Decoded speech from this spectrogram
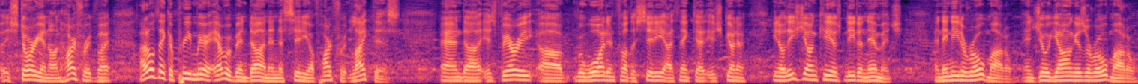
historian on Hartford, but I don't think a premiere ever been done in the city of Hartford like this. And uh, it's very uh, rewarding for the city. I think that it's going to, you know, these young kids need an image and they need a role model. And Joe Young is a role model.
